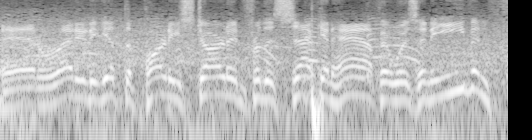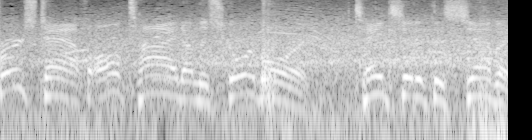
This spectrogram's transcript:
And ready to get the party started for the second half. It was an even first half, all tied on the scoreboard. Takes it at the seven.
